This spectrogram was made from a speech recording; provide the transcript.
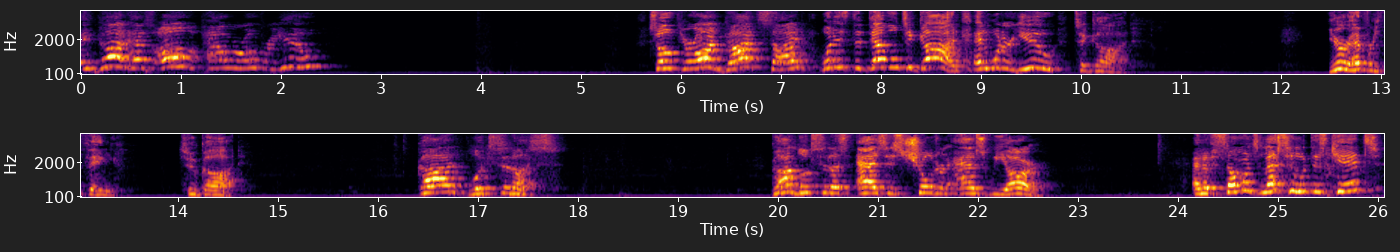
and God has all the power over you. So if you're on God's side, what is the devil to God? And what are you to God? You're everything to God. God looks at us. God looks at us as his children, as we are. And if someone's messing with his kids,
